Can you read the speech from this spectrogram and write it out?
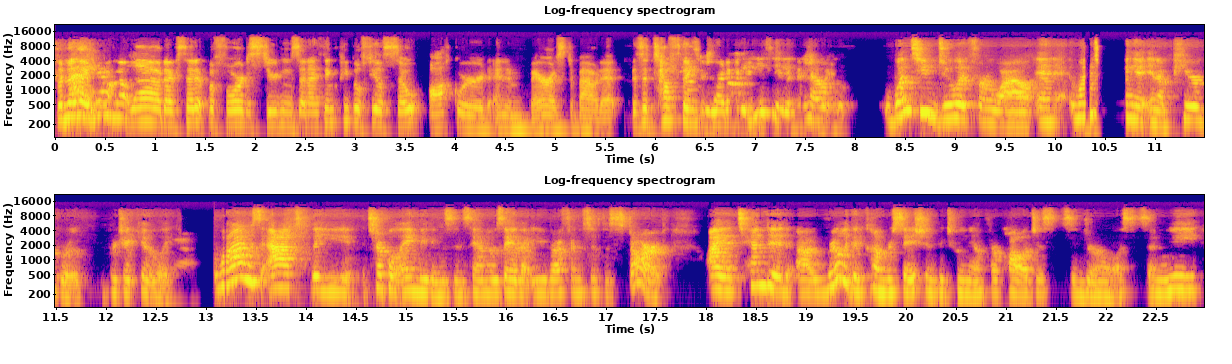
but no, that reading out loud, I've said it before to students, and I think people feel so awkward and embarrassed about it. It's a tough thing to try to get people easy. to you know, once you do it for a while, and once you're doing it in a peer group, particularly. When I was at the AAA meetings in San Jose that you referenced at the start, I attended a really good conversation between anthropologists and journalists, and we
